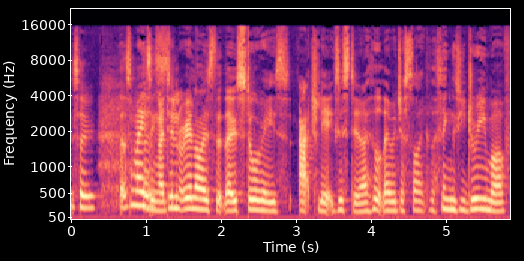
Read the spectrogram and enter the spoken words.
so That's amazing. That's- I didn't realise that those stories actually existed. I thought they were just like the things you dream of,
